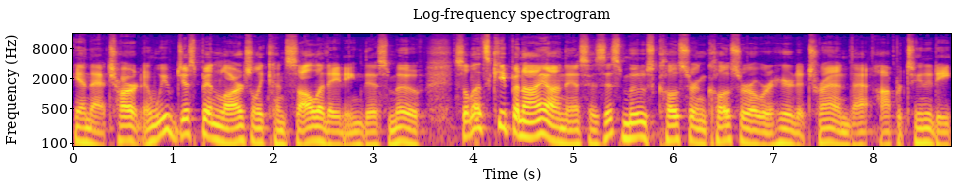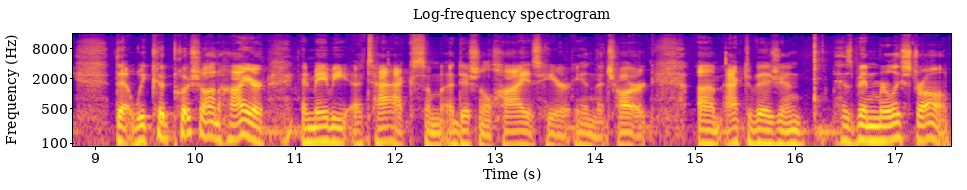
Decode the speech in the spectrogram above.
in that chart, and we've just been largely consolidating this move. So let's keep an eye on this as this moves closer and closer over here to trend, that opportunity that we could push on higher and maybe attack some additional highs here in the chart. Um, Activision has been really strong.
